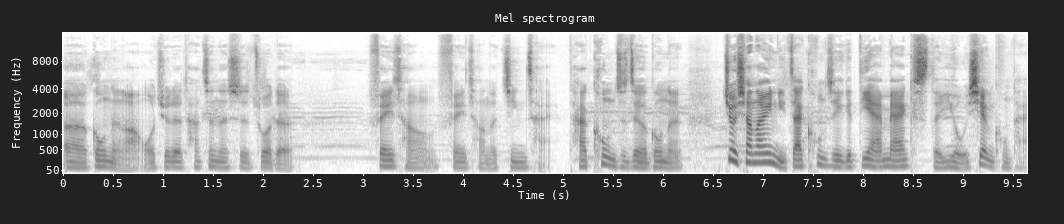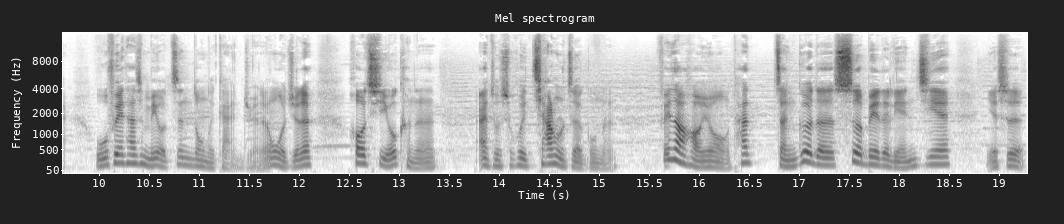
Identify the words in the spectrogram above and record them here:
呃功能啊，我觉得它真的是做的非常非常的精彩。它控制这个功能，就相当于你在控制一个 DMX 的有线控台，无非它是没有震动的感觉。然后我觉得后期有可能爱图仕会加入这个功能，非常好用。它整个的设备的连接也是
